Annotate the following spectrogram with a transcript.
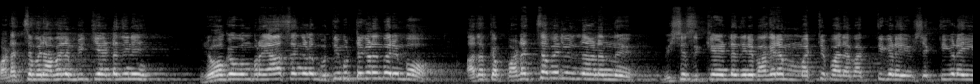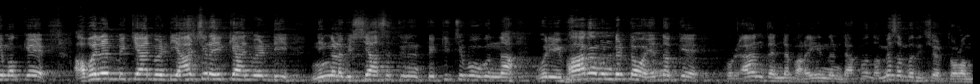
പടച്ചവൻ അവലംബിക്കേണ്ടതിന് രോഗവും പ്രയാസങ്ങളും ബുദ്ധിമുട്ടുകളും വരുമ്പോ അതൊക്കെ പടച്ചവനിൽ നിന്നാണെന്ന് വിശ്വസിക്കേണ്ടതിന് പകരം മറ്റു പല വ്യക്തികളെയും ശക്തികളെയും ഒക്കെ അവലംബിക്കാൻ വേണ്ടി ആശ്രയിക്കാൻ വേണ്ടി നിങ്ങളെ വിശ്വാസത്തിൽ നിന്ന് തെറ്റിച്ചു പോകുന്ന ഒരു വിഭാഗമുണ്ട് കേട്ടോ എന്നൊക്കെ ഖുർആൻ തന്നെ പറയുന്നുണ്ട്. അപ്പോൾ നമ്മെ സംബന്ധിച്ചിടത്തോളം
